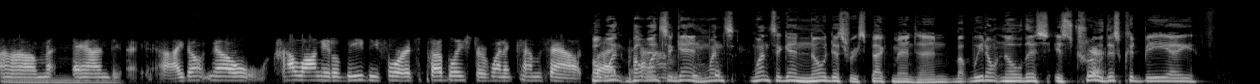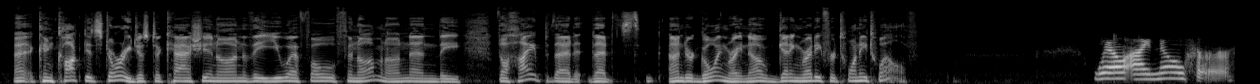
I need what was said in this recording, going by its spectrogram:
Um, Hmm. And I don't know how long it'll be before it's published or when it comes out. But one, but once um, again, once once again, no disrespect meant, and but we don't know this is true. Sure. This could be a, a concocted story just to cash in on the UFO phenomenon and the the hype that that's undergoing right now, getting ready for 2012. Well, I know her,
